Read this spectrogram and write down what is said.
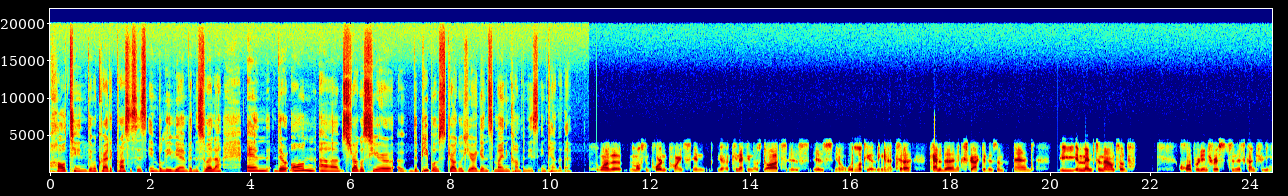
halting democratic processes in Bolivia and Venezuela, and their own uh, struggles here, uh, the people's struggle here against mining companies in Canada one of the most important points in uh, connecting those dots is is you know we're looking at uh, Canada and extractivism and the immense amount of corporate interests in this country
